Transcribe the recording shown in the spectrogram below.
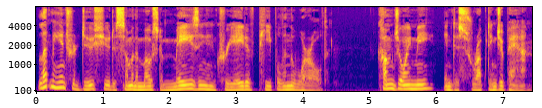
let me introduce you to some of the most amazing and creative people in the world. Come join me in Disrupting Japan.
